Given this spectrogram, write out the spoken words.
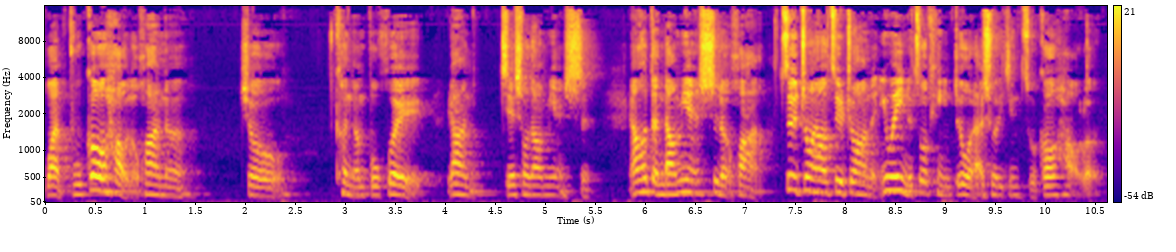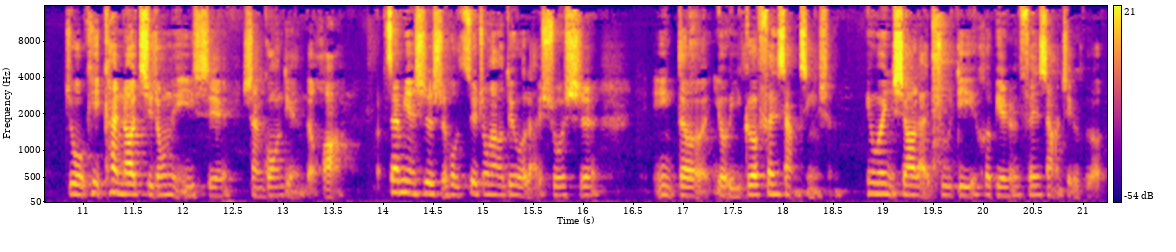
玩不够好的话呢，就可能不会让你接收到面试。然后等到面试的话，最重要最重要的，因为你的作品对我来说已经足够好了，就我可以看到其中的一些闪光点的话，在面试的时候最重要对我来说是你的有一个分享精神，因为你是要来驻地和别人分享这个。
